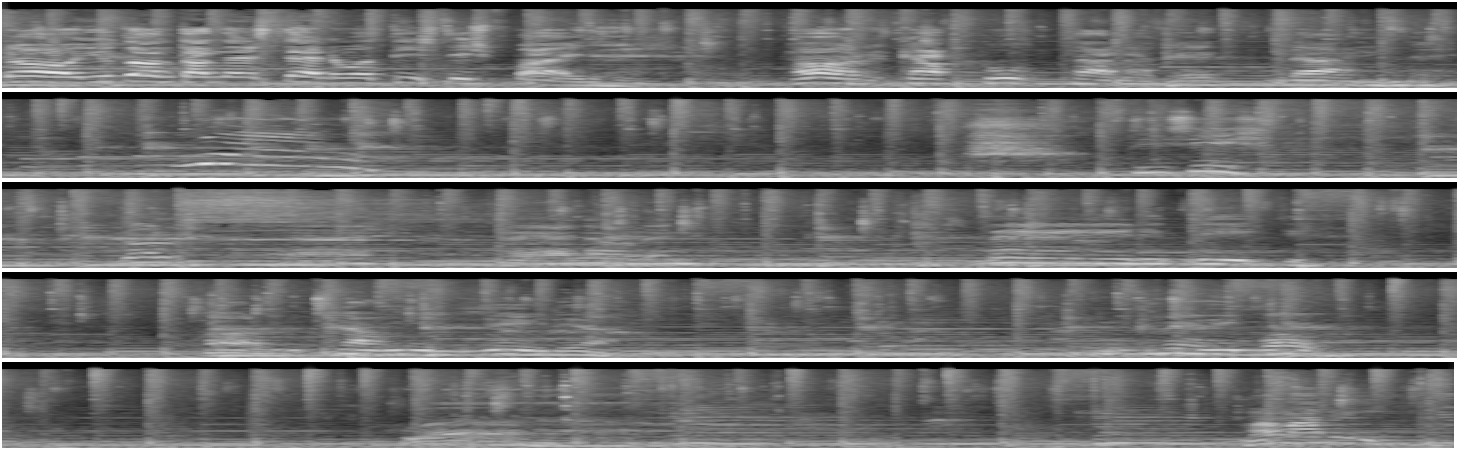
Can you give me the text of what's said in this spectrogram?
No, you don't understand what is this spider. Porca puttana che grande. Wow. This is gol uh, I know then very big. Porca miseria. Incredible. Wow. Mamma mia.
